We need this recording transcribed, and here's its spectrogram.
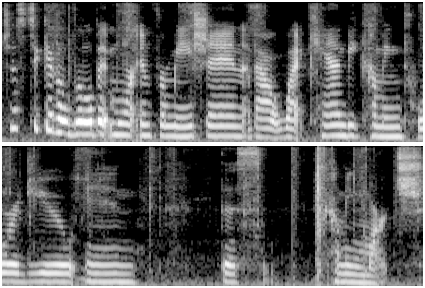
just to get a little bit more information about what can be coming toward you in this coming March.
